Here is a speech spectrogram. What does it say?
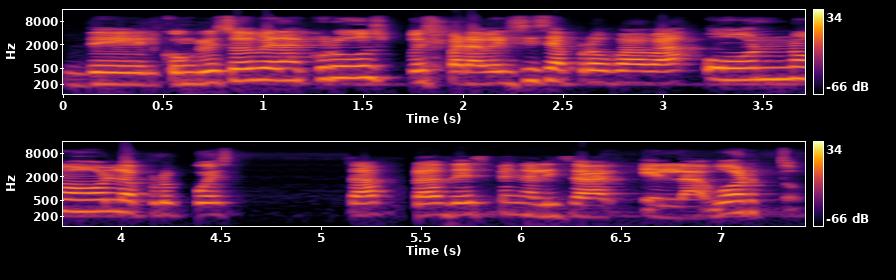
del Congreso de Veracruz, pues para ver si se aprobaba o no la propuesta para despenalizar el aborto.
